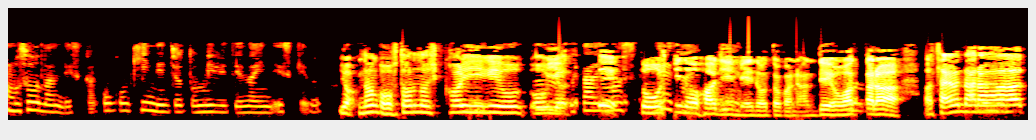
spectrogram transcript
もそうなんですか？ここ近年ちょっと見れてないんですけど。いや、なんか、ホタルの光を、うんをやってますね、年の初めのとかなんで、終わったら、あさよなら、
